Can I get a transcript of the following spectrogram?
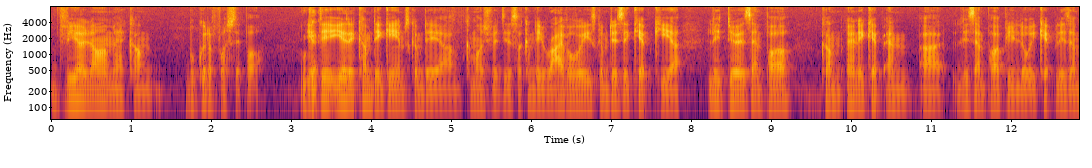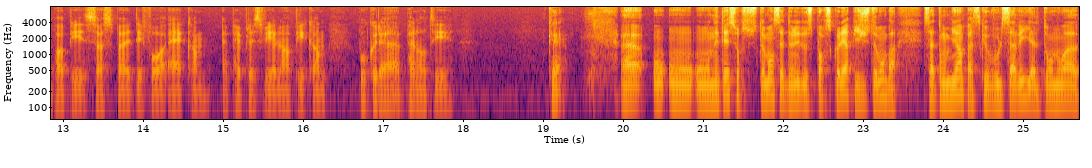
violent, mais comme, beaucoup de fois, c'est pas. Il, y a des, il y a des- comme des games, comme des, um, comment je veux dire ça, comme des rivalries, comme deux équipes qui, euh, les deux aiment pas, comme une équipe aime, euh, les aime pas, puis l'autre équipe les aime pas, puis ça, ça peut des fois être comme un peu plus violent, puis comme beaucoup de penalties. Ok. Euh, on, était sur justement cette donnée de sport scolaire, puis justement, bah, ça tombe bien parce que vous le savez, il y a le tournoi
